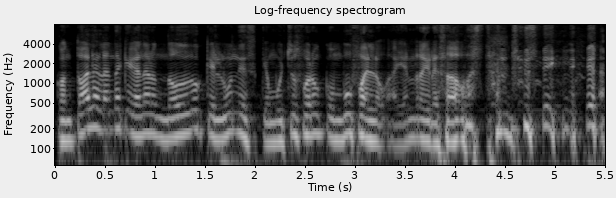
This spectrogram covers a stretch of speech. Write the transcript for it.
con toda la lana que ganaron, no dudo que el lunes, que muchos fueron con Búfalo, hayan regresado bastante ese dinero.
